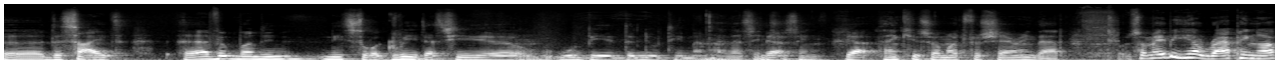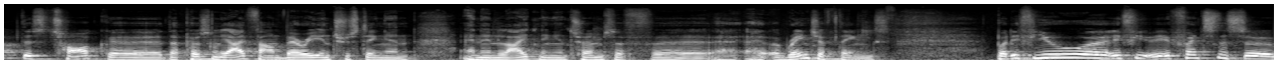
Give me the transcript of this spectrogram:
uh, decide. Uh, everybody needs to agree that she mm. would be the new team member. Yeah, that's interesting. Yeah. yeah. Thank you so much for sharing that. So maybe here wrapping up this talk that personally I found very interesting and, and enlightening in terms of a, a range of things. But if you, uh, if you, if for instance, uh,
